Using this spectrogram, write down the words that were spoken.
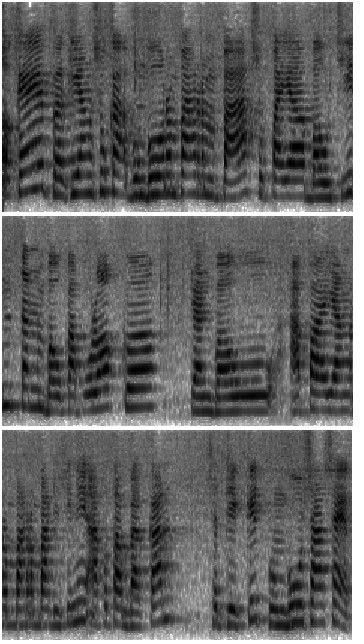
Oke, bagi yang suka bumbu rempah-rempah supaya bau jinten, bau kapulogo, dan bau apa yang rempah-rempah di sini aku tambahkan sedikit bumbu saset.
